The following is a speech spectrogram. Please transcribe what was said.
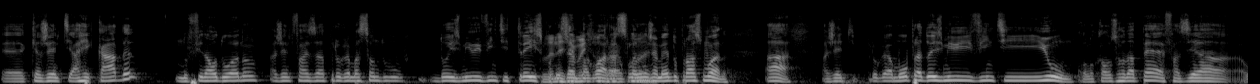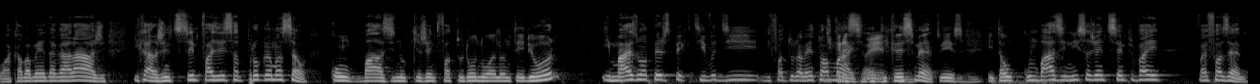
é, que a gente arrecada, no final do ano, a gente faz a programação do 2023, por exemplo, agora, o planejamento ano. do próximo ano. Ah, a gente programou para 2021, colocar os rodapés, fazer a, o acabamento da garagem. E, cara, a gente sempre faz essa programação com base no que a gente faturou no ano anterior e mais uma perspectiva de, de faturamento de a mais, né? de crescimento. Né? Isso. Uhum. Então, com base nisso, a gente sempre vai, vai fazendo.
